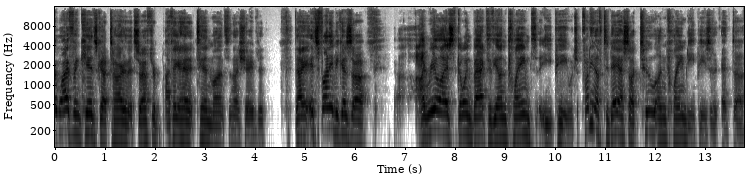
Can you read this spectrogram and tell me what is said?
my wife and kids got tired of it, so after I think I had it ten months, and I shaved it. It's funny because uh, I realized going back to the unclaimed EP, which funny enough, today I saw two unclaimed EPs at, at uh,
